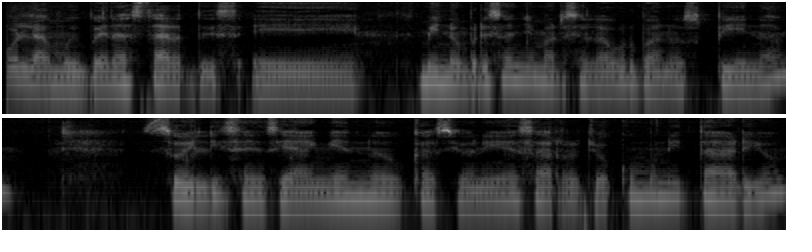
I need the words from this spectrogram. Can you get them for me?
Hola, muy buenas tardes. Eh, mi nombre es Angie Marcela Urbano Espina. Soy licenciada en Educación y Desarrollo Comunitario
